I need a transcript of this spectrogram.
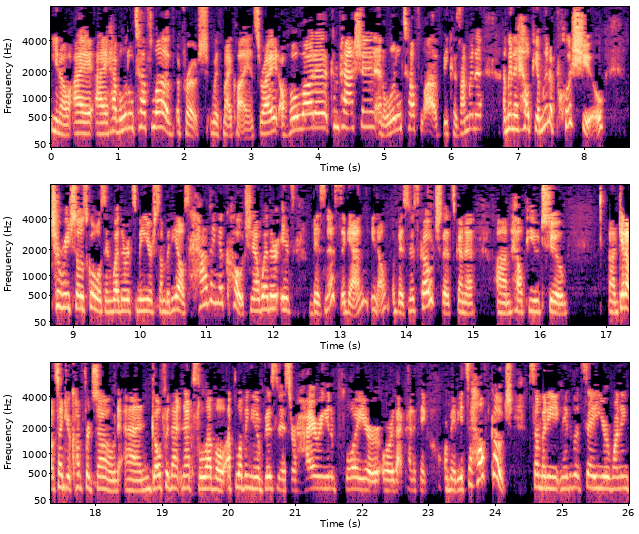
you know I, I have a little tough love approach with my clients right? A whole lot of compassion and a little tough love because i'm gonna i'm gonna help you. I'm gonna push you to reach those goals. And whether it's me or somebody else having a coach. Now whether it's business again you know a business coach that's gonna um, help you to uh, get outside your comfort zone and go for that next level, up leveling your business or hiring an employer or that kind of thing. Or maybe it's a health coach. Somebody, maybe let's say you're wanting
